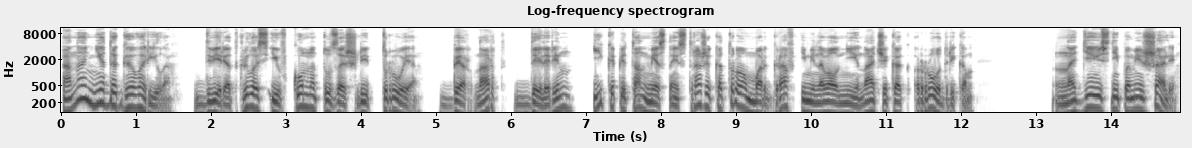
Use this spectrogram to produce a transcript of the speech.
Она не договорила. Дверь открылась, и в комнату зашли трое. Бернард, Делерин и капитан местной стражи, которого Марграф именовал не иначе, как Родриком. «Надеюсь, не помешали»,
